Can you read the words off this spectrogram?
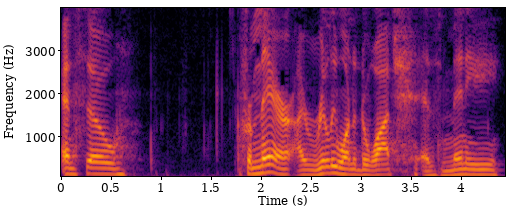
And so from there, I really wanted to watch as many,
